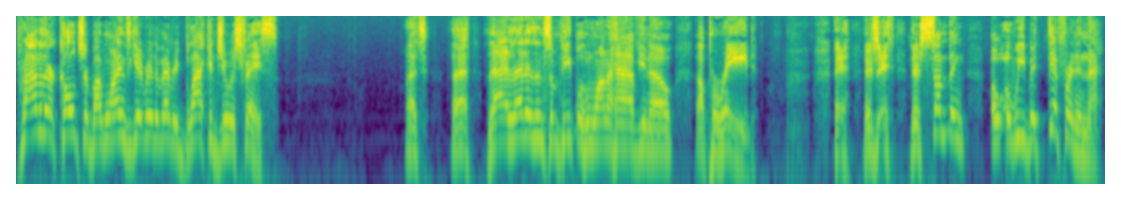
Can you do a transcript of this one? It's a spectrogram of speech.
Proud of their culture by wanting to get rid of every black and Jewish face. That's uh, that that isn't some people who want to have you know a parade. There's there's something a, a wee bit different in that.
